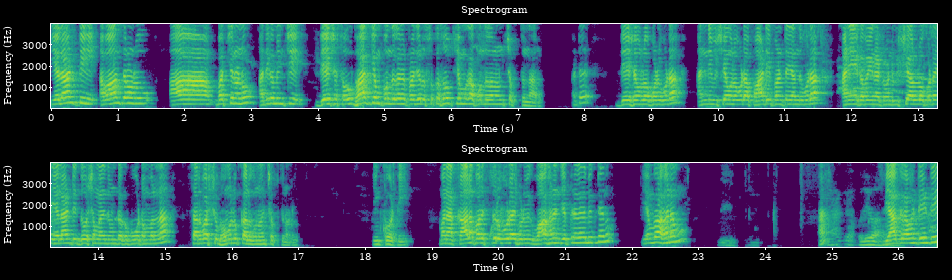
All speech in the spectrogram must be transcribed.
ఎలాంటి అవాంతరములు ఆ వచ్చినను అధిగమించి దేశ సౌభాగ్యం పొందగలని ప్రజలు సుఖ సౌఖ్యముగా పొందగలని చెప్తున్నారు. అంటే దేశంలో కూడా కూడా అన్ని విషయంలో కూడా పాడి పంట యందు కూడా అనేకమైనటువంటి విషయాల్లో కూడా ఎలాంటి దోషం అనేది ఉండకపోవడం వలన సర్వశుభములు కలుగును అని చెప్తున్నాడు. ఇంకోటి మన కాల పరిస్థితులు కూడా ఇప్పుడు మీకు వాహనం చెప్పిన కదా మీకు నేను? ఏం వాహనము? ఆ? వ్యాఘ్రం అంటే ఏంటి?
